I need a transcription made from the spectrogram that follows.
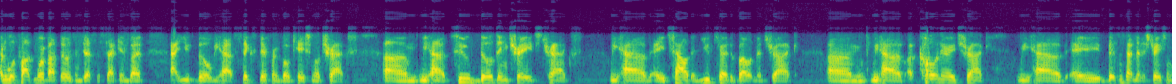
and we'll talk more about those in just a second. But at YouthBuild, we have six different vocational tracks. Um, we have two building trades tracks. We have a child and youth care development track. Um, we have a culinary track. We have a business administration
